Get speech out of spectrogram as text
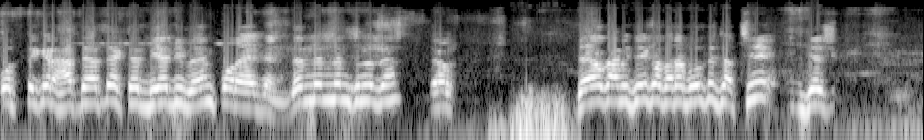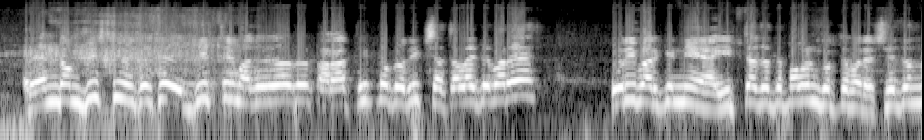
প্রত্যেকের হাতে হাতে একটা দিয়ে দিবেন পড়ায় দেন। দেন দেন দেন খুলে দেন। যাই হোক। আমি যে কথাটা বলতে চাচ্ছি, যে র্যান্ডম বৃষ্টি হইতেছে বৃষ্টির মাঝে যাতে তারা ঠিক মতো রিক্সা চালাইতে পারে, পরিবারকে নিয়ে ঈদটা যাতে পালন করতে পারে, সেজন্য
